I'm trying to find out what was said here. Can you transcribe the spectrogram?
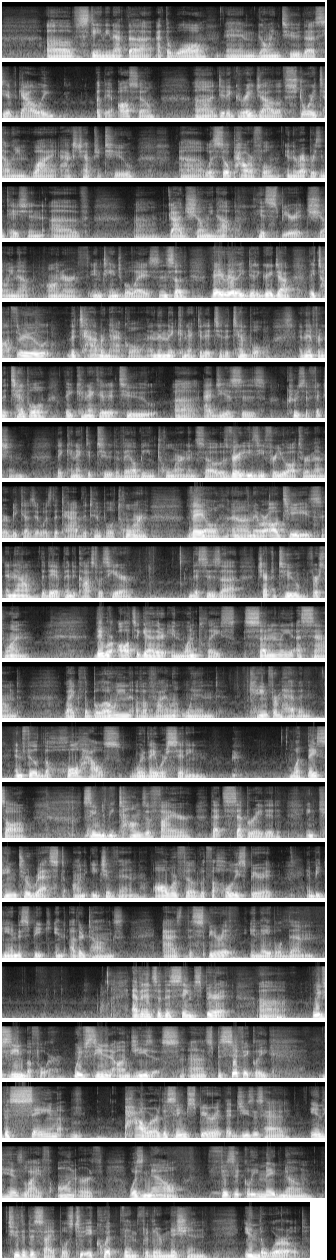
of standing at the at the wall and going to the Sea of Galilee, but they also uh, did a great job of storytelling why Acts chapter two uh, was so powerful in the representation of um, God showing up, His Spirit showing up on earth in tangible ways. And so they really did a great job. They taught through the tabernacle and then they connected it to the temple. And then from the temple, they connected it to uh, at Jesus' crucifixion. They connected to the veil being torn. And so it was very easy for you all to remember because it was the tab, the temple torn veil, and um, they were all T's. And now the day of Pentecost was here. This is uh, chapter 2, verse 1. They were all together in one place. Suddenly, a sound like the blowing of a violent wind came from heaven and filled the whole house where they were sitting. What they saw seemed to be tongues of fire that separated and came to rest on each of them. All were filled with the Holy Spirit and began to speak in other tongues as the Spirit enabled them. Evidence of this same Spirit uh, we've seen before. We've seen it on Jesus. Uh, specifically, the same power, the same Spirit that Jesus had in his life on earth was now physically made known to the disciples to equip them for their mission in the world.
